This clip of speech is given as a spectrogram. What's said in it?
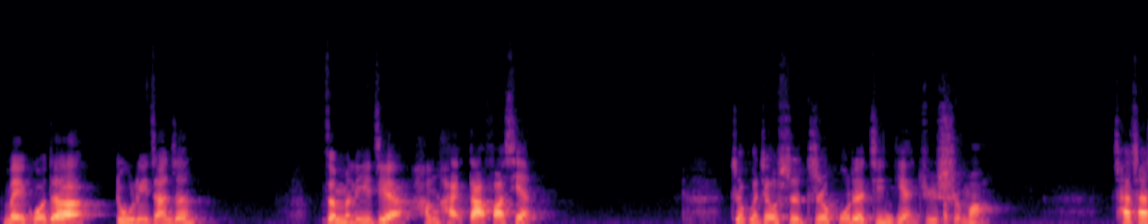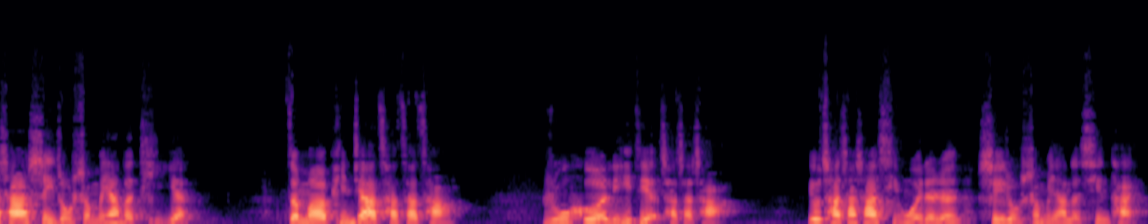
美国的独立战争？怎么理解航海大发现？这不就是知乎的经典句式吗？叉叉叉是一种什么样的体验？怎么评价叉叉叉？如何理解叉叉叉？有叉叉叉行为的人是一种什么样的心态？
